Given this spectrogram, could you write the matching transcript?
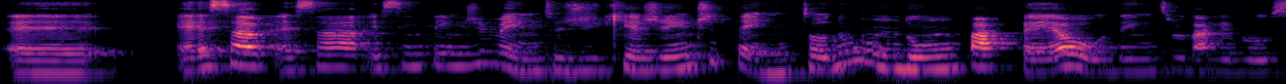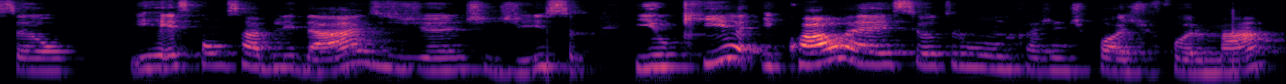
é, essa, essa, esse entendimento de que a gente tem, todo mundo, um papel dentro da revolução e responsabilidades diante disso, e o que e qual é esse outro mundo que a gente pode formar,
